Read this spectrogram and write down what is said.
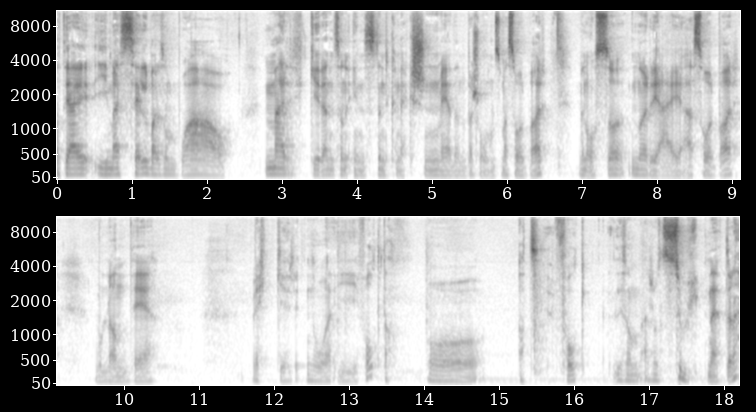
At jeg i meg selv bare sånn wow Merker en sånn instant connection med denne personen som er sårbar. Men også når jeg er sårbar, hvordan det vekker noe i folk. da Og at folk liksom er så sultne etter det.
